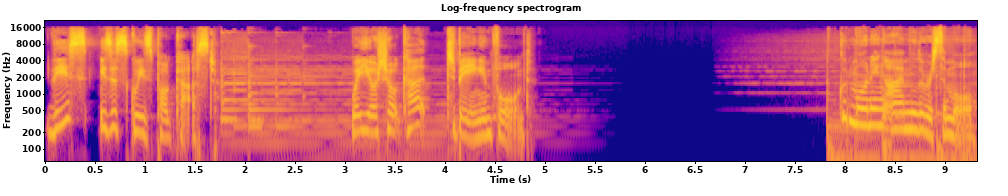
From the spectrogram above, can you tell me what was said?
This is a Squiz podcast. We're your shortcut to being informed. Good morning, I'm Larissa Moore.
